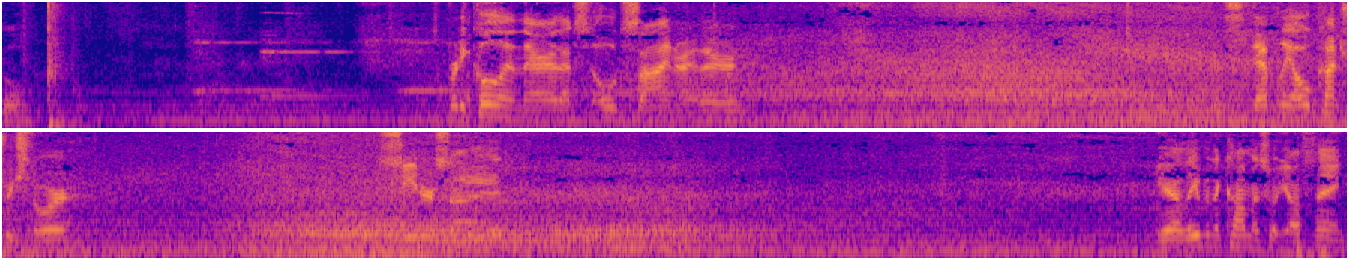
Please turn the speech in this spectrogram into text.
cool. It's pretty cool in there. That's the old sign right there. It's definitely old country store. Cedar side. Yeah, leave in the comments what y'all think.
